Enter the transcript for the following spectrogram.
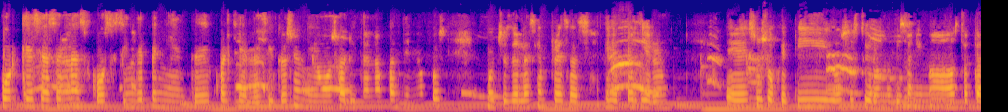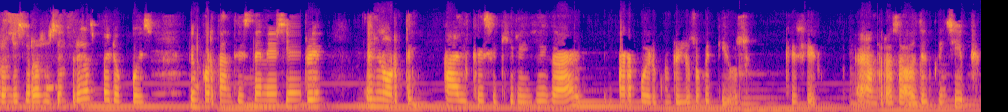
por qué se hacen las cosas independiente de cualquier situación. Digamos, ahorita en la pandemia, pues muchas de las empresas eh, perdieron eh, sus objetivos, estuvieron muy desanimados, trataron de cerrar sus empresas, pero pues lo importante es tener siempre el norte al que se quiere llegar para poder cumplir los objetivos que se han trazado desde el principio.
